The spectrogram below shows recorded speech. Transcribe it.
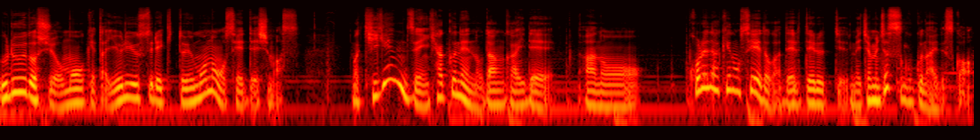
ウルード氏を設けたユリウス暦というものを制定します。まあ、紀元前100年の段階で、あのこれだけの精度が出てるってめちゃめちゃすごくないですか？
